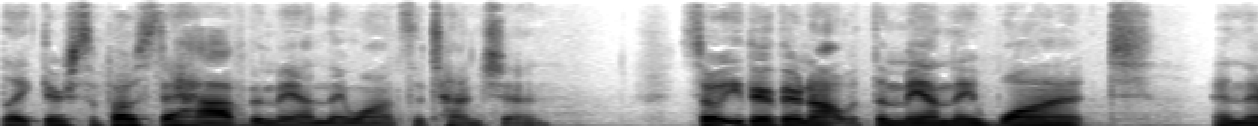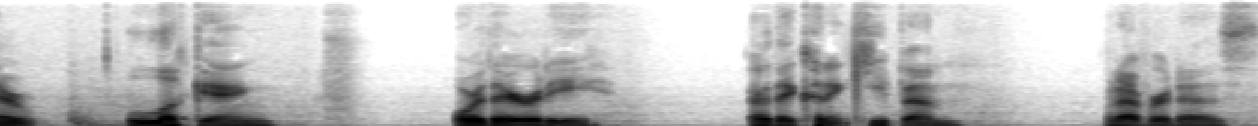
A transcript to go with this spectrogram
like they're supposed to have the man they want's attention. So either they're not with the man they want and they're looking or they already or they couldn't keep him whatever it is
